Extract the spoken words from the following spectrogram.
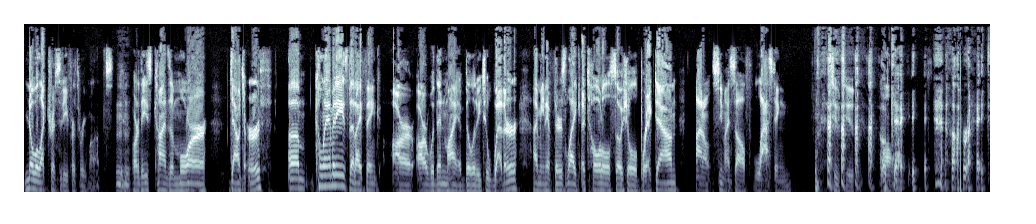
no electricity for three months, Mm-hmm. or these kinds of more down to earth um, calamities that I think are are within my ability to weather. I mean, if there's like a total social breakdown, I don't see myself lasting too too long. Okay. All right.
